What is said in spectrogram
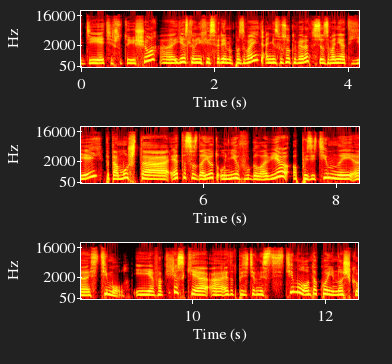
дети, что-то еще, э, если у них есть время позвонить, они с высокой вероятностью звонят ей, потому что это создает у них в голове позитивный э, стимул. И фактически э, этот позитивный стимул, он такой немножечко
